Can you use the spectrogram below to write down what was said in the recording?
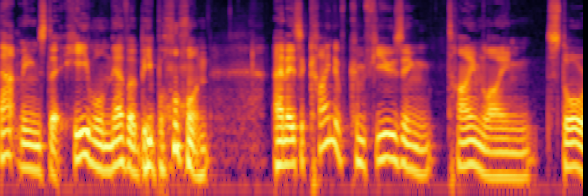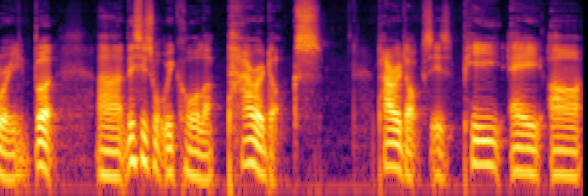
that means that he will never be born. And it's a kind of confusing timeline story, but uh, this is what we call a paradox. Paradox is P A R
